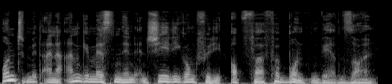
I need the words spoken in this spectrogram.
und mit einer angemessenen Entschädigung für die Opfer verbunden werden sollen.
